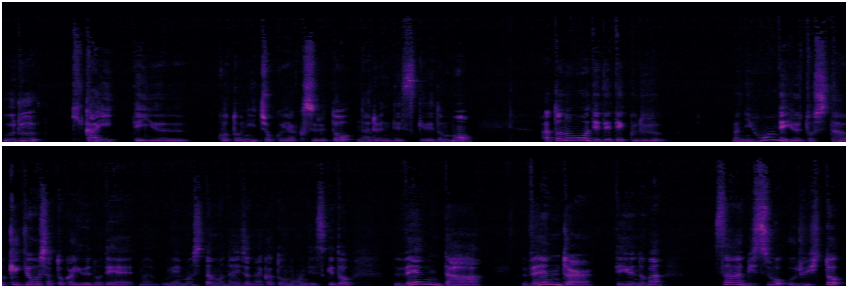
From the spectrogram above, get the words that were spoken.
売る機械っていうことに直訳するとなるんですけれども後の方で出てくる、まあ、日本でいうと下請け業者とかいうので、まあ、上も下もないじゃないかと思うんですけどベンダーベンダーっていうのはサービスを売る人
